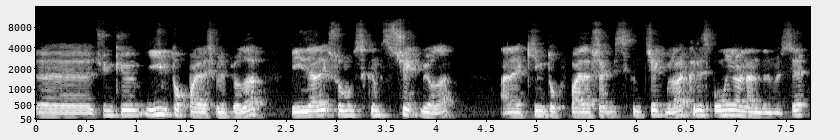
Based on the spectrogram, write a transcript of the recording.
E, çünkü iyi bir top paylaşımı yapıyorlar. Liderlik sorun sıkıntısı çekmiyorlar. Hani kim topu paylaşacak bir sıkıntı çekmiyorlar. Chris Paul'un yönlendirmesi,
